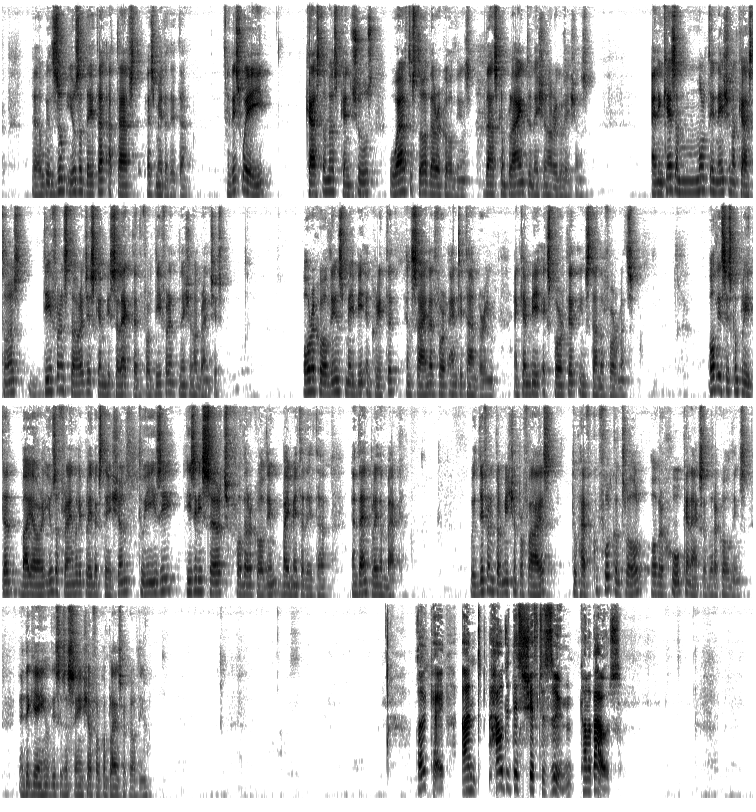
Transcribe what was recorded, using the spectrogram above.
uh, with Zoom user data attached as metadata. In this way, customers can choose where to store their recordings, thus complying to national regulations. And in case of multinational customers, different storages can be selected for different national branches. All recordings may be encrypted and signed for anti-tampering and can be exported in standard formats. All this is completed by our user-friendly playback station to easy easily search for the recording by metadata and then play them back. With different permission profiles to have full control over who can access the recordings. And again, this is essential for compliance recording. Okay, and how did this shift to Zoom come about?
